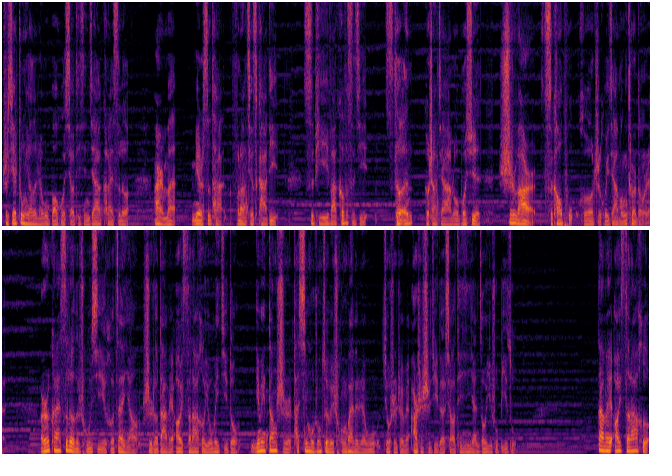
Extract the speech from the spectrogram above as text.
这些重要的人物包括小提琴家克莱斯勒、埃尔曼、米尔斯坦、弗朗切斯卡蒂、斯皮瓦科夫斯基、斯特恩、歌唱家罗伯逊。施瓦尔茨考普和指挥家蒙特等人，而克莱斯勒的出席和赞扬使得大卫·奥伊斯拉赫尤为激动，因为当时他心目中最为崇拜的人物就是这位二十世纪的小提琴演奏艺术鼻祖。大卫·奥伊斯拉赫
